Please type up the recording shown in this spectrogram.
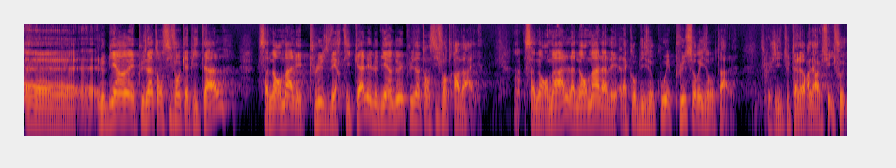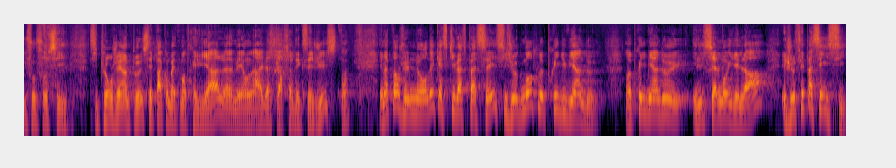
euh, le bien 1 est plus intensif en capital, sa normale est plus verticale et le bien 2 est plus intensif en travail. Hein, sa normale, la normale à la courbe d'Isoku est plus horizontale ce que j'ai dit tout à l'heure. Alors il faut, s'y plonger un peu, c'est pas complètement trivial, mais on arrive à se persuader que c'est juste. Hein. Et maintenant, je vais me demander qu'est-ce qui va se passer si j'augmente le prix du bien 2. Le prix du bien 2, initialement, il est là, et je le fais passer ici.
